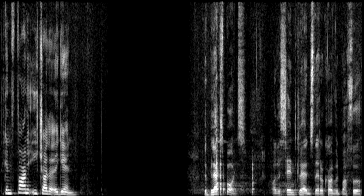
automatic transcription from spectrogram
they can find each other again. The black spots are the scent glands that are covered by fur.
